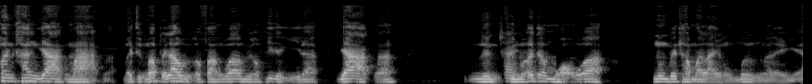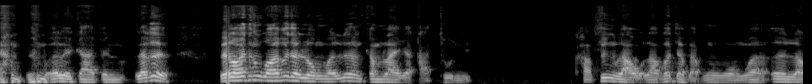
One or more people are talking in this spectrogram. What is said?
ค่อนข้างยากมากหมายถึงว่าไปเล่าอื่นเขาฟังว่ามีความคิดอย่างนี้นะยากนะหนึ่งคือมันก็จะมองว่ามึงไปทำอะไรของมึงอะไรอย่างเงี้ยมันก็เลยกลายเป็น แล้วก็แล้วร้อยทั้งร้อยก็จะลงมาเรื่องกำไรกับขาดทุนอีก ครับซึ่งเราเราก็จะแบบงงๆว่า เออเรา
